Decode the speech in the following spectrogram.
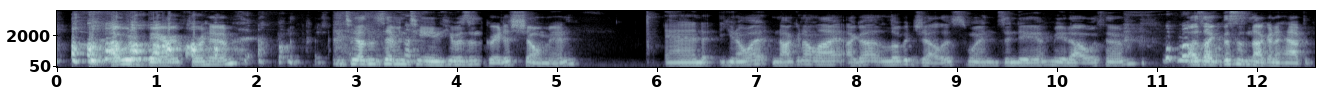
I would bear it for him. In 2017, he was in Greatest Showman. And you know what? Not gonna lie, I got a little bit jealous when Zendaya made out with him. I was like, this is not gonna happen.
